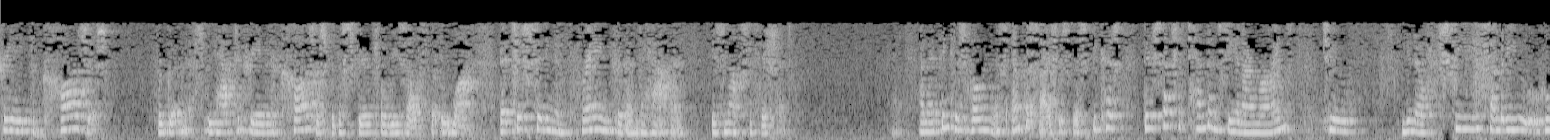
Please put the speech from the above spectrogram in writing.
create the causes for goodness. We have to create the causes for the spiritual results that we want. That just sitting and praying for them to happen is not sufficient. And I think His Holiness emphasizes this because there's such a tendency in our minds to, you know, see somebody who, who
